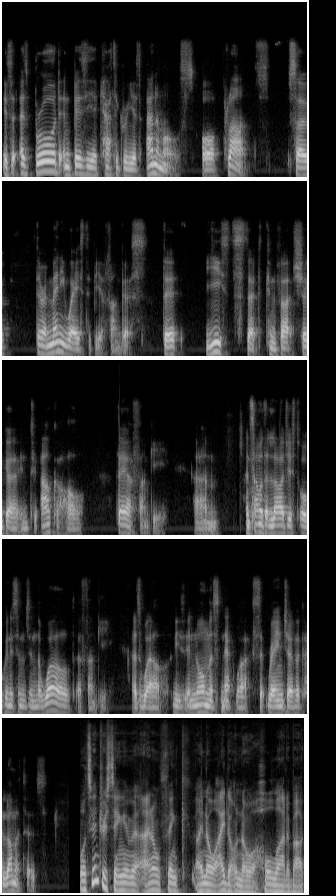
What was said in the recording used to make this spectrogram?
is as broad and busy a category as animals or plants. So there are many ways to be a fungus. The yeasts that convert sugar into alcohol, they are fungi. Um, and some of the largest organisms in the world are fungi as well, these enormous networks that range over kilometers. Well, it's interesting. I don't think, I know I don't know a whole lot about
